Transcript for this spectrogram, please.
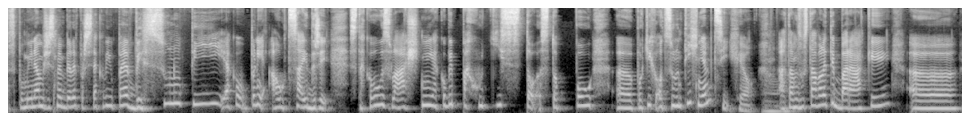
vzpomínám, že jsme byli prostě takový úplně vysunutý, jako úplný outsidři s takovou zvláštní jakoby pachutí sto, stopou uh, po těch odsunutých Němcích, jo. A tam zůstávaly ty baráky, uh,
